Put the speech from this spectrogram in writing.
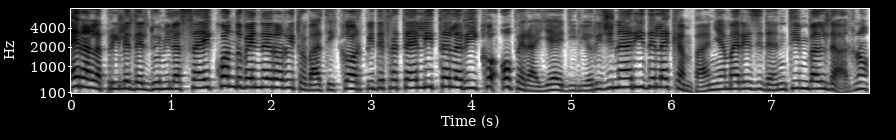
Era l'aprile del 2006 quando vennero ritrovati i corpi dei fratelli Talarico, operai edili originari della campagna ma residenti in Valdarno,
